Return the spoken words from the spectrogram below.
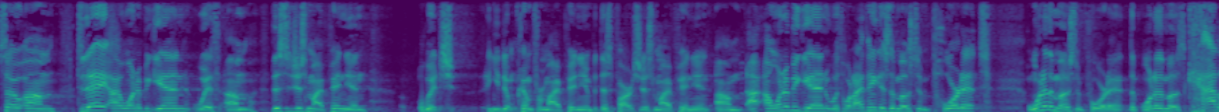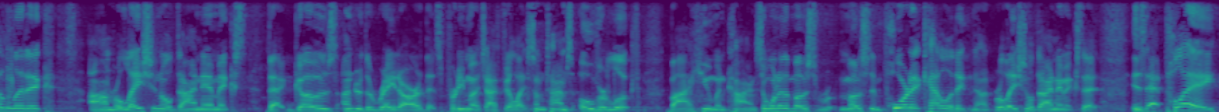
So um, today I want to begin with um, this is just my opinion, which you don't come from my opinion, but this part's just my opinion. Um, I, I want to begin with what I think is the most important, one of the most important, one of the most catalytic um, relational dynamics that goes under the radar. That's pretty much I feel like sometimes overlooked by humankind. So one of the most most important catalytic uh, relational dynamics that is at play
